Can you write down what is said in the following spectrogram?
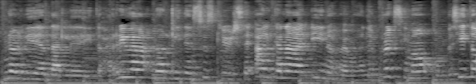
no olviden darle deditos arriba, no olviden suscribirse al canal y nos vemos en el próximo, un besito,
